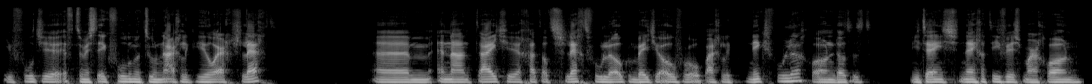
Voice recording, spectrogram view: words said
je voelt je, of tenminste, ik voelde me toen eigenlijk heel erg slecht. Ehm, en na een tijdje gaat dat slecht voelen ook een beetje over op eigenlijk niks voelen. Gewoon dat het niet eens negatief is, maar gewoon,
